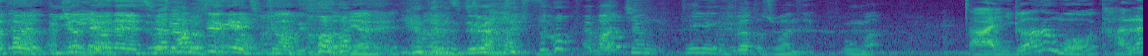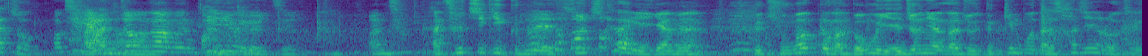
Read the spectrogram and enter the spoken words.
어떠 느낌 때문에 누가 탐색에 집중하고 있었어. 미안해. 누가 아, 마청 태경 누가 더 좋았냐? 목마. 아 이거는 뭐 달랐죠. 확실히 달랐- 안정감은 태리 형이 더 있지. 안정. 아 솔직히 근데 솔직하게 얘기하면 그 중학교가 너무 예전이어가지고 느낌보다 사진으로 제가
